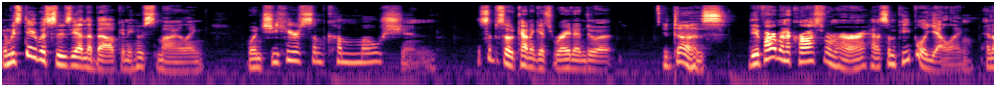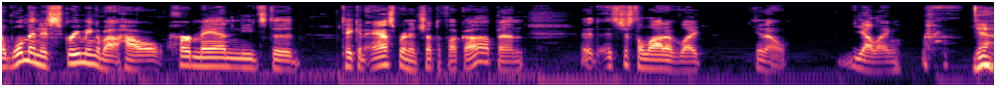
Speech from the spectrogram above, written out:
And we stay with Susie on the balcony, who's smiling, when she hears some commotion. This episode kind of gets right into it. It does. The apartment across from her has some people yelling, and a woman is screaming about how her man needs to take an aspirin and shut the fuck up, and it, it's just a lot of like, you know, yelling. Yeah,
